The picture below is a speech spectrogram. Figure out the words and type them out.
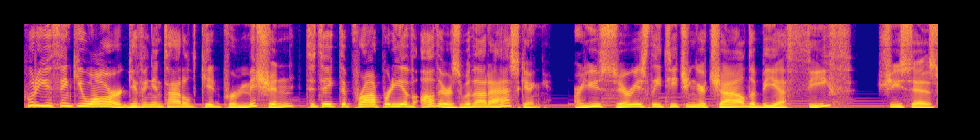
Who do you think you are giving Entitled Kid permission to take the property of others without asking? Are you seriously teaching your child to be a thief? She says,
